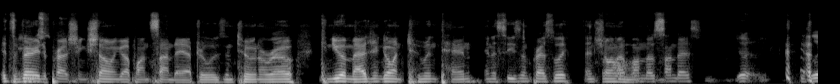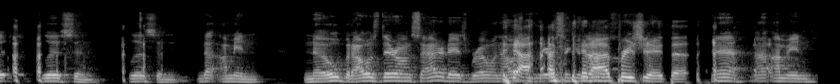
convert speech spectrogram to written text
It's very depressing showing up on Sunday after losing two in a row. Can you imagine going two and ten in a season, Presley, and showing um, up on those Sundays? listen, listen. No, I mean, no, but I was there on Saturdays, bro, and, that was yeah, and I appreciate that. Yeah, I, I mean,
